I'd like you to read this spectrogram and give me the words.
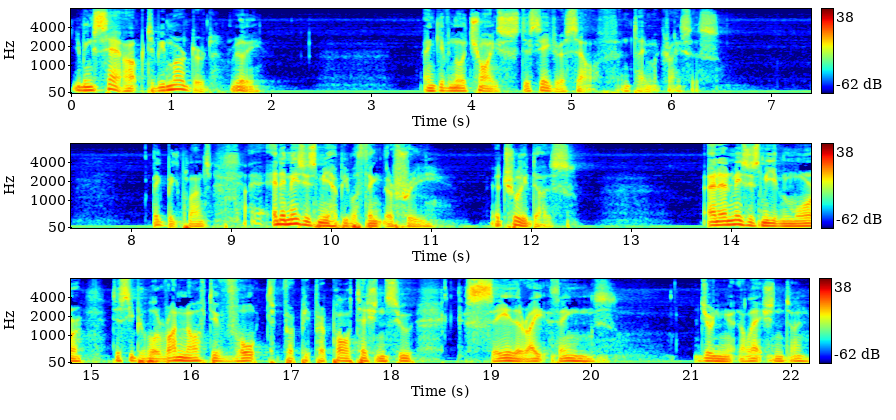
You're being set up to be murdered, really, and given no choice to save yourself in time of crisis. Big, big plans. It amazes me how people think they're free. It truly does. And it amazes me even more to see people run off to vote for, for politicians who say the right things during election time.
